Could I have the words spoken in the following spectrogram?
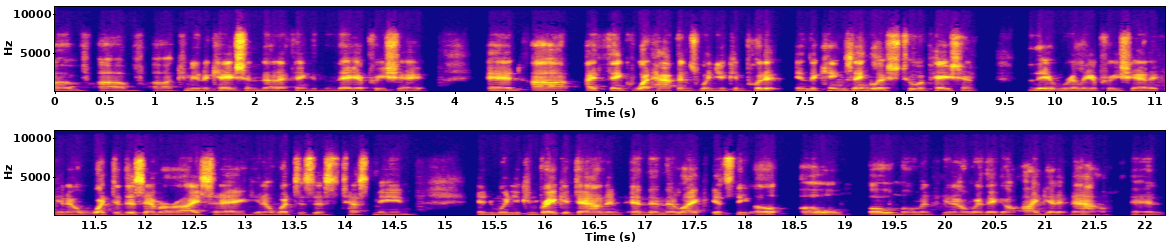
of, of uh, communication that I think they appreciate. And uh, I think what happens when you can put it in the King's English to a patient, they really appreciate it. You know, what did this MRI say? You know, what does this test mean? And when you can break it down, and, and then they're like, it's the oh, oh, oh moment, you know, where they go, I get it now. And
